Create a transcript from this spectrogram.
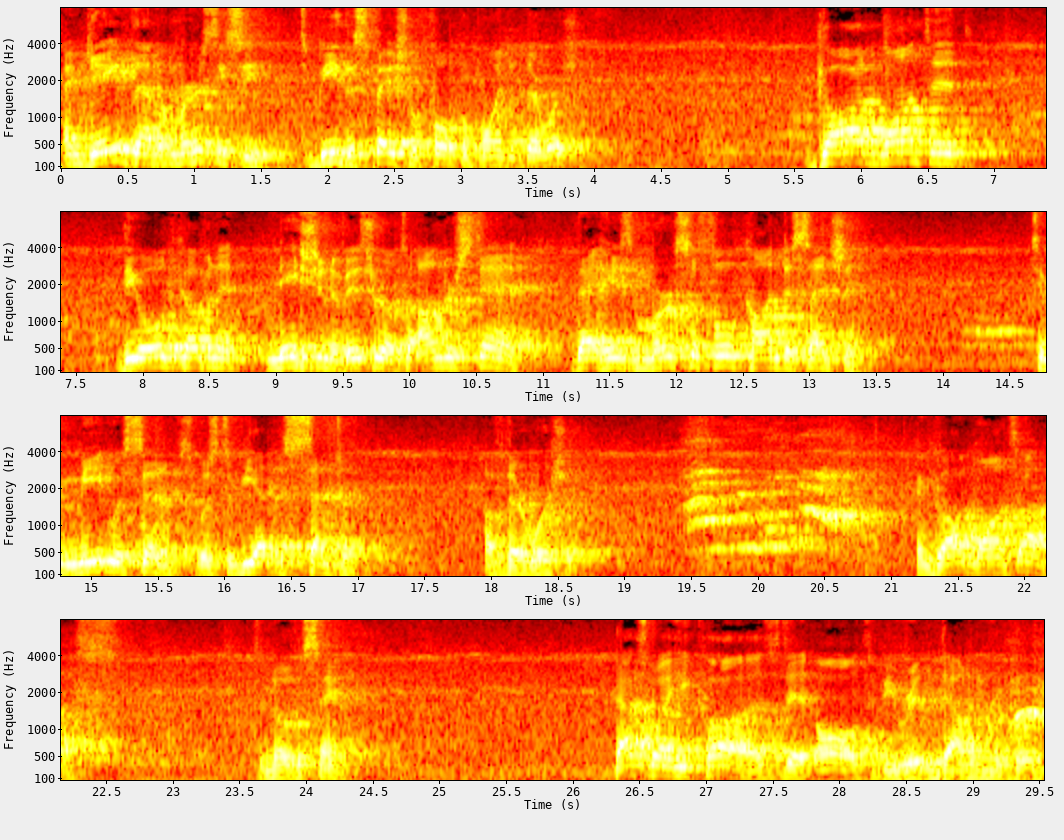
and gave them a mercy seat to be the spatial focal point of their worship. God wanted the Old Covenant nation of Israel to understand that his merciful condescension to meet with sinners was to be at the center of their worship. And God wants us to know the same. That's why he caused it all to be written down and recorded.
